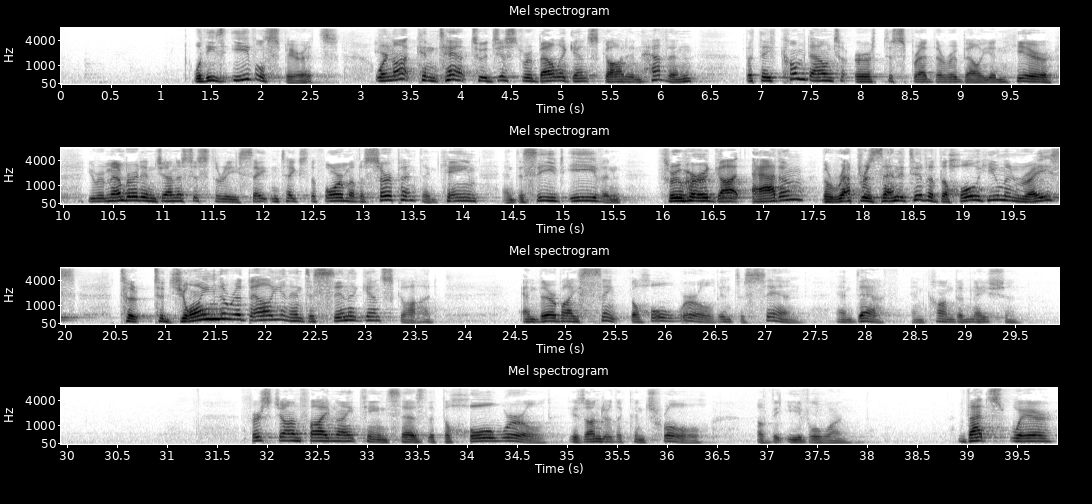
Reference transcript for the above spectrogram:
Well, these evil spirits were not content to just rebel against God in heaven, but they've come down to earth to spread their rebellion here. You remember it in Genesis 3. Satan takes the form of a serpent and came and deceived Eve, and through her got Adam, the representative of the whole human race to, to join the rebellion and to sin against God, and thereby sink the whole world into sin and death and condemnation. 1 John 5:19 says that the whole world is under the control of the evil one. That's where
